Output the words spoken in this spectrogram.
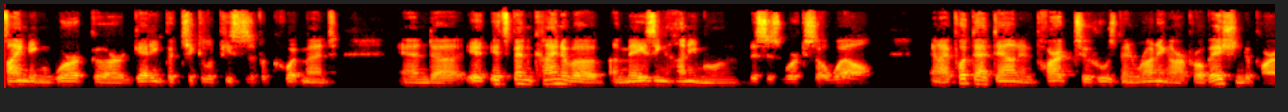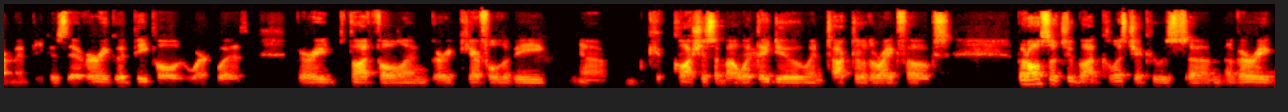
finding work or getting particular pieces of equipment. And uh, it, has been kind of an amazing honeymoon. This has worked so well. And I put that down in part to who's been running our probation department because they're very good people to work with, very thoughtful and very careful to be you know, cautious about what they do and talk to the right folks. But also to Bob Kalischik, who's um, a very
